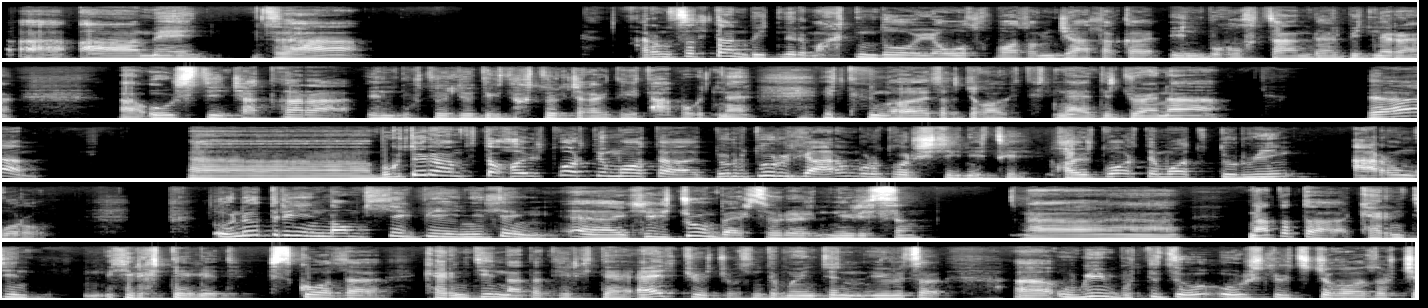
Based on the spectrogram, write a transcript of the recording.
Аамен. За. Харамсалтай нь бид нэр магтандуу явуулах боломж алга энэ бүх хугацаанд бид нэр өөрсдийн чадгаараа энэ бүх зүйлүүдийг зохицуулж байгаа гэдгийг та бүгд нэ итгэн ойлгож байгаа гэдэгт найдаж байна. За. Бүгдээрээ хамтдаа 2 дугаар Тимот 4 дугаар 13 дугаар ишлэгийг нийцгээе. 2 дугаар Тимот 4-ийн 13. Өнөөдрийн номлолыг би нэлийн хэгжүүн байр суурьаар нэрлсэн. Аа надад карантин хэрэгтэй гээд эсвэл карантин надад хэрэгтэй аль ч үеч болсон тийм энэ чинь ерөөсө үгийн бүтэц өөрчлөгдөж байгаа боловч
